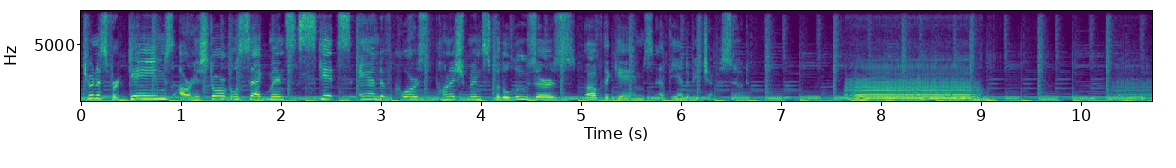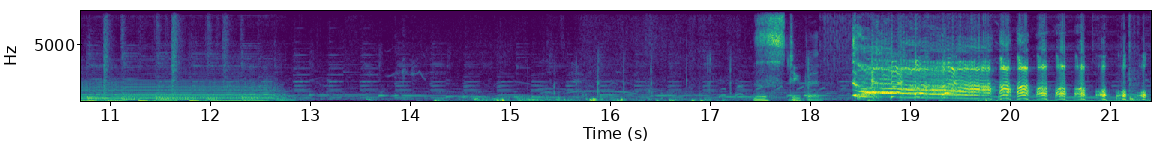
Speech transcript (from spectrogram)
Join us for games, our historical segments, skits, and of course, punishments for the losers of the games at the end of each episode. This is stupid.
